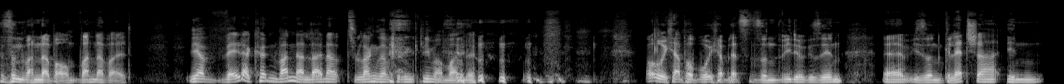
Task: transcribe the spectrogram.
So ein Wanderbaum, Wanderwald. Ja, Wälder können wandern, leider zu langsam für den Klimawandel. Oh, ich habe, ich habe letztens so ein Video gesehen, äh, wie so ein Gletscher in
